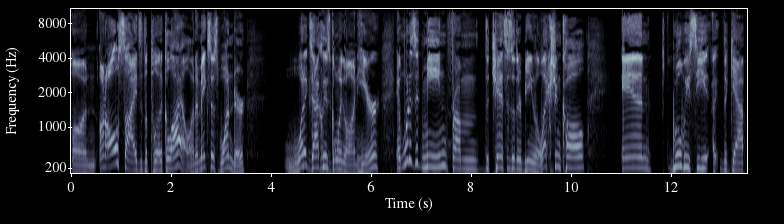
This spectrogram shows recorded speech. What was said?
on on all sides of the political aisle, and it makes us wonder what exactly is going on here and what does it mean from the chances of there being an election call and will we see uh, the gap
